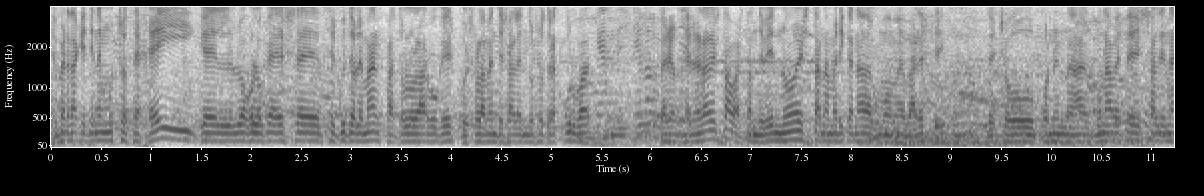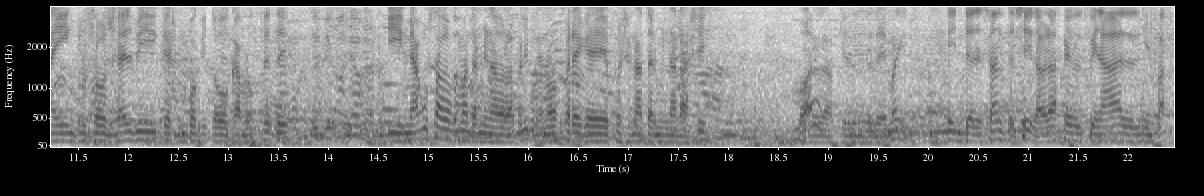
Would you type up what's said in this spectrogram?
es verdad que tiene mucho CGI, que el- luego lo que es el circuito Le Mans, para todo lo largo que es, pues solamente salen dos o tres curvas, pero en general está bastante bien, no es tan americanada como me parece. De hecho, ponen algunas veces salen ahí incluso Selby, que es un poquito cabroncete, y me ha gustado cómo ha terminado la película, no esperé que fuesen a terminar así. Por el accidente de Miles. Interesante, sí, la verdad es que el final impacta.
